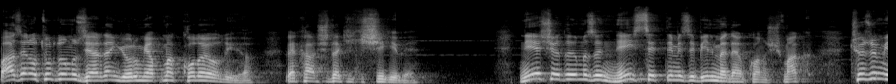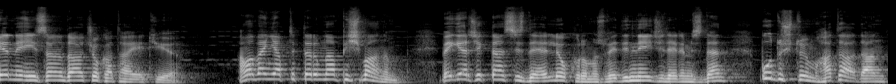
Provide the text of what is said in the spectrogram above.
Bazen oturduğumuz yerden yorum yapmak kolay oluyor ve karşıdaki kişi gibi. Ne yaşadığımızı, ne hissettiğimizi bilmeden konuşmak, çözüm yerine insanı daha çok hata etiyor. Ama ben yaptıklarımdan pişmanım ve gerçekten siz değerli okurumuz ve dinleyicilerimizden bu düştüğüm hatadan,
